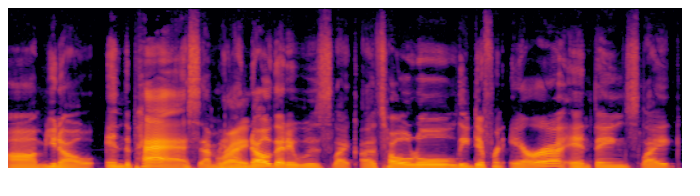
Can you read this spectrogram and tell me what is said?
um, you know, in the past. I mean, I know that it was like a totally different era and things like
